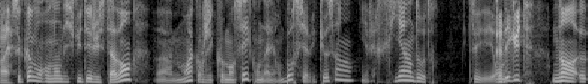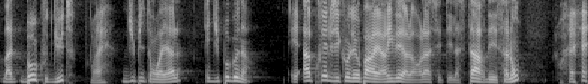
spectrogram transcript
Ouais. Parce que comme on en discutait juste avant, euh, moi, quand j'ai commencé, qu'on allait en bourse, il y avait que ça. hein. Il y avait rien d'autre. Que on- des gouttes Non, euh, bah, beaucoup de gouttes, Ouais. du python royal et du pogona. Et après, le gecko léopard est arrivé. Alors là, c'était la star des salons. Ouais.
